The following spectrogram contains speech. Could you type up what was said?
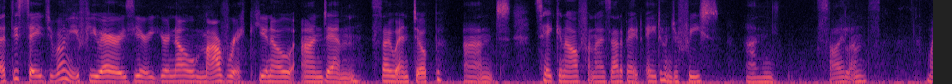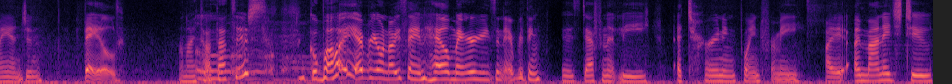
at this stage, you've only a few hours. You're you're no maverick, you know. And um, so I went up and taken off, and I was at about 800 feet, and silence. My engine failed, and I thought, that's it. Goodbye, everyone. I was saying Hail Marys and everything. It was definitely a turning point for me. I, I managed to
